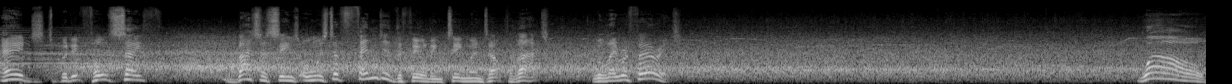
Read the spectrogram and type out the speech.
Edged, but it falls safe. Batter seems almost offended the fielding team went up for that. Will they refer it? Wow,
